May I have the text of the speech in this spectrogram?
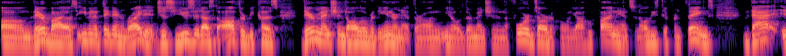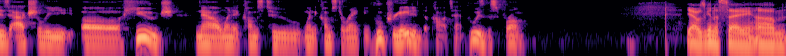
um, their bios, even if they didn't write it, just use it as the author because they're mentioned all over the internet. They're on, you know, they're mentioned in the Forbes article and Yahoo Finance and all these different things. That is actually uh, huge now when it comes to when it comes to ranking who created the content who is this from Yeah, I was gonna say, um,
